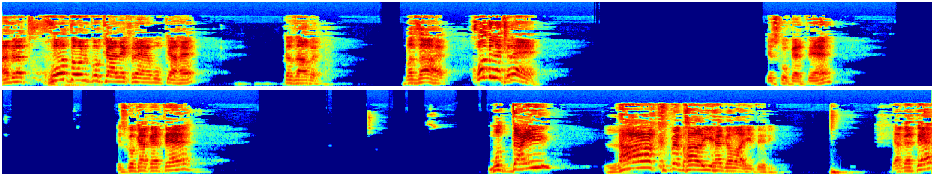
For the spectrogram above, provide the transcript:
حضرت خود ان کو کیا لکھ رہے ہیں؟ وہ کیا ہے؟ کذاب ہے، وضاح ہے، خود لکھ رہے ہیں۔ اس کو کہتے ہیں، اس کو کیا کہتے ہیں؟ مدعی لاکھ پہ بھاری ہے گواہی تیری۔ کیا کہتے ہیں؟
